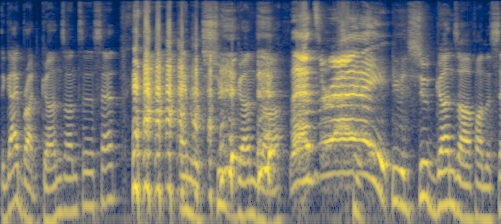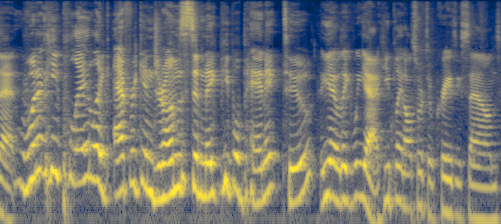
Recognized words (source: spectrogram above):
the guy brought guns onto the set and would shoot guns off. That's right. He would shoot guns off on the set. Wouldn't he play like African drums to make people panic too? Yeah, like yeah, he played all sorts of crazy sounds.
